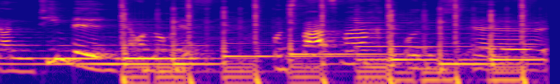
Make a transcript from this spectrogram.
dann Teambilden auch noch ist und Spaß macht und äh,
